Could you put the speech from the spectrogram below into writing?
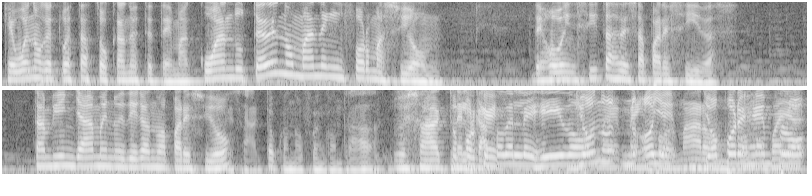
qué bueno que tú estás tocando este tema. Cuando ustedes nos manden información de jovencitas desaparecidas, también llámenos y digan no apareció. Exacto, cuando fue encontrada. Exacto, En el porque caso del elegido, yo no, me- oye, yo por ejemplo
